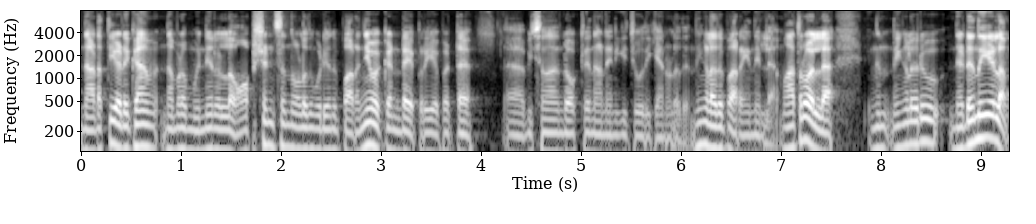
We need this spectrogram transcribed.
നടത്തിയെടുക്കാൻ നമ്മുടെ മുന്നിലുള്ള ഓപ്ഷൻസ് എന്നുള്ളതും കൂടി ഒന്ന് പറഞ്ഞു വെക്കണ്ടേ പ്രിയപ്പെട്ട വിശ്വനാഥൻ ഡോക്ടർ എന്നാണ് എനിക്ക് ചോദിക്കാനുള്ളത്. നിങ്ങളത് പറയുന്നില്ല. മാത്രമല്ല നിങ്ങ- നിങ്ങളൊരു നെടുനീളം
